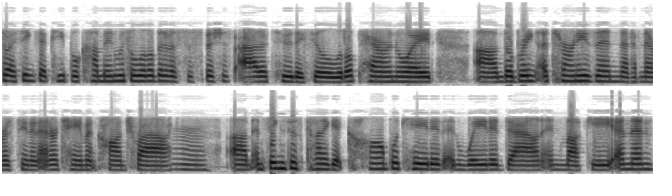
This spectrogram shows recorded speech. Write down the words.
So I think that people come in with a little bit of a suspicious attitude. They feel a little paranoid. Um, they'll bring attorneys in that have never seen an entertainment contract, mm. um, and things just kind of get complicated and weighted down and mucky. And then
